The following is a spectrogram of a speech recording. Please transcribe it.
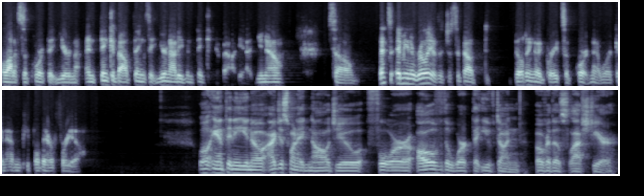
a lot of support that you're not, and think about things that you're not even thinking about yet, you know? So that's i mean it really is it's just about building a great support network and having people there for you Well, Anthony, you know, I just want to acknowledge you for all of the work that you've done over this last year.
